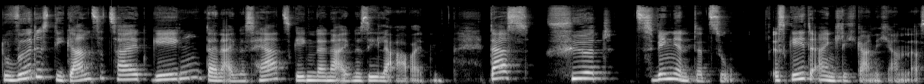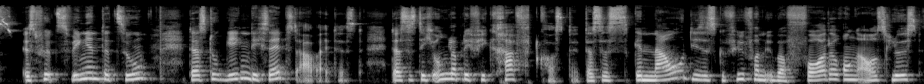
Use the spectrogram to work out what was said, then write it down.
Du würdest die ganze Zeit gegen dein eigenes Herz, gegen deine eigene Seele arbeiten. Das führt zwingend dazu, es geht eigentlich gar nicht anders. Es führt zwingend dazu, dass du gegen dich selbst arbeitest, dass es dich unglaublich viel Kraft kostet, dass es genau dieses Gefühl von Überforderung auslöst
